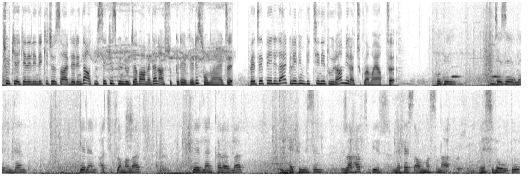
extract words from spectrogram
Türkiye genelindeki cezaevlerinde 68 gündür devam eden açlık grevleri sona erdi. BDP'liler grevin bittiğini duyuran bir açıklama yaptı. Bugün cezaevlerinden gelen açıklamalar, verilen kararlar hepimizin rahat bir nefes almasına vesile oldu.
